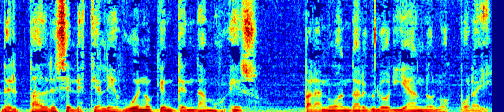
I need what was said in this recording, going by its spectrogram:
del Padre Celestial. Es bueno que entendamos eso, para no andar gloriándonos por ahí.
